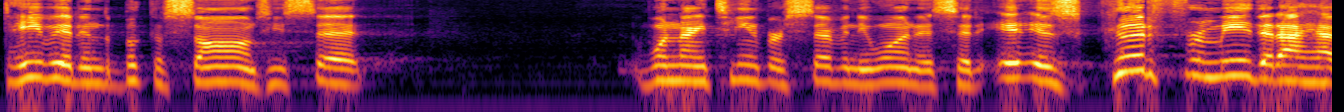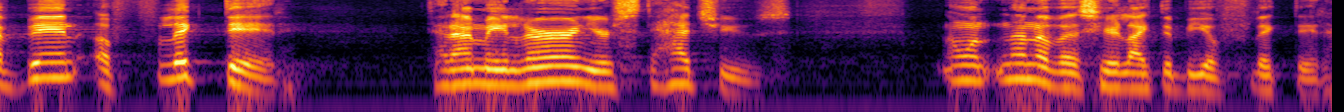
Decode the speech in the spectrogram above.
David in the book of Psalms, he said, 119 verse 71, it said, It is good for me that I have been afflicted, that I may learn your statutes. No one, none of us here like to be afflicted.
